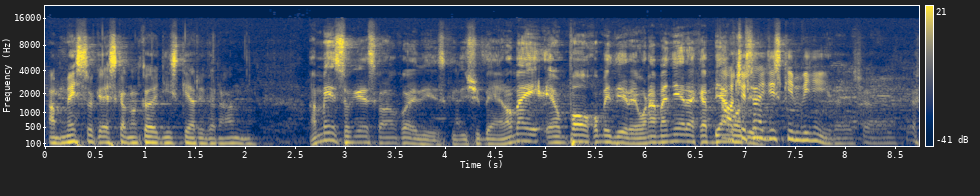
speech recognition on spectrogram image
ammesso che escano ancora i dischi, arriveranno ammesso che escono ancora i dischi, dici bene, ormai è un po' come dire una maniera che abbiamo. No, ci di... sono i dischi in vinile. Cioè...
